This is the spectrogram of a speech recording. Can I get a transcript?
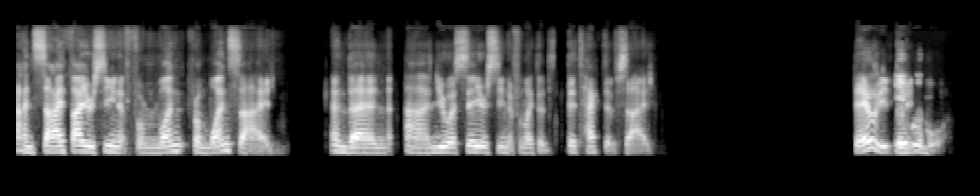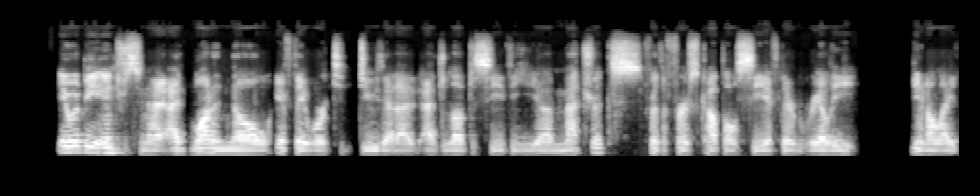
on Syfy you're seeing it from one from one side, and then on USA you're seeing it from like the detective side. That would be pretty would- cool. It would be interesting. I, I'd want to know if they were to do that. I'd, I'd love to see the uh, metrics for the first couple, see if they're really, you know, like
